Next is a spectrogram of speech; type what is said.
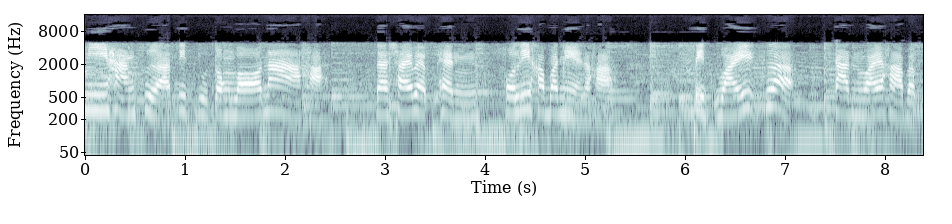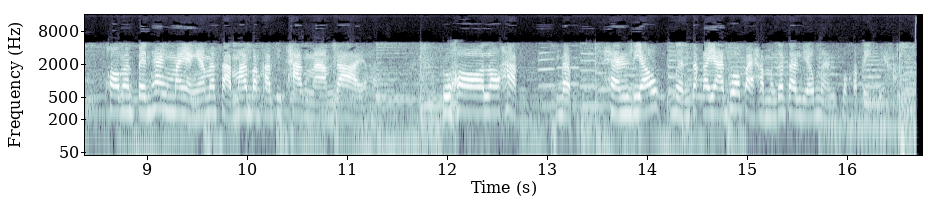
มีหางเสือติดอยู่ตรงล้อหน้าค่ะ จะใช้แบบแผ่นโพลีคาร์บอเนตนะคะปิดไว้เพื่อกันไว้ค่ะ แบบพอมันเป็นแท่งมาอย่างเงี้ยมันสามารถบังคับทิศทางน้ำได้ค่ะดูพอเราหักแบบแฮนด์เลี้ยวเหมือนจักรยานทั่วไปค่ะมันก็จะเลี้ยวเหมือนปกติเลยค่ะ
